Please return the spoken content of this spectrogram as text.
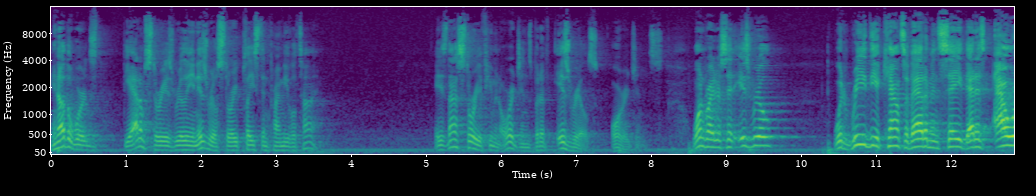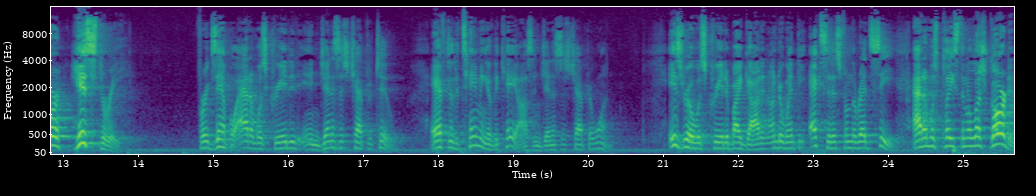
In other words, the Adam story is really an Israel story placed in primeval time. It is not a story of human origins, but of Israel's origins. One writer said Israel would read the accounts of Adam and say, That is our history. For example, Adam was created in Genesis chapter 2, after the taming of the chaos in Genesis chapter 1. Israel was created by God and underwent the exodus from the Red Sea. Adam was placed in a lush garden.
